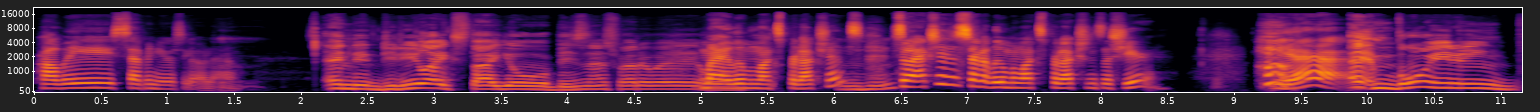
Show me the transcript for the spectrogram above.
probably seven years ago now. And did, did you like start your business right away? My or- Lumen Lux Productions. Mhm. So I actually just started Lumen Lux Productions this year. Huh. Yeah. And what were you doing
